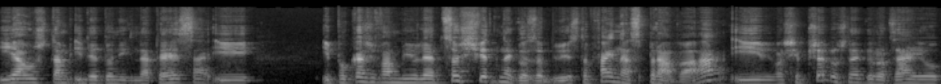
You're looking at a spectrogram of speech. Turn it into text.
ja już tam idę do nich na TS-a i i pokażę Wam, Jule, coś świetnego zrobił. Jest to fajna sprawa i właśnie przeróżnego rodzaju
